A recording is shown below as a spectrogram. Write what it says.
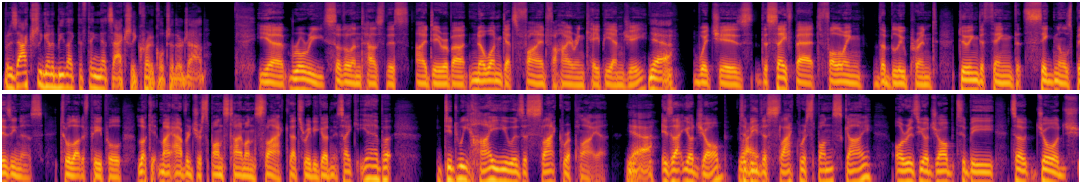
but is actually going to be like the thing that's actually critical to their job. Yeah, Rory Sutherland has this idea about no one gets fired for hiring KPMG. Yeah which is the safe bet, following the blueprint, doing the thing that signals busyness to a lot of people. Look at my average response time on Slack. That's really good. And it's like, yeah, but did we hire you as a Slack replier? Yeah. Is that your job to right. be the Slack response guy? Or is your job to be. So, George,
